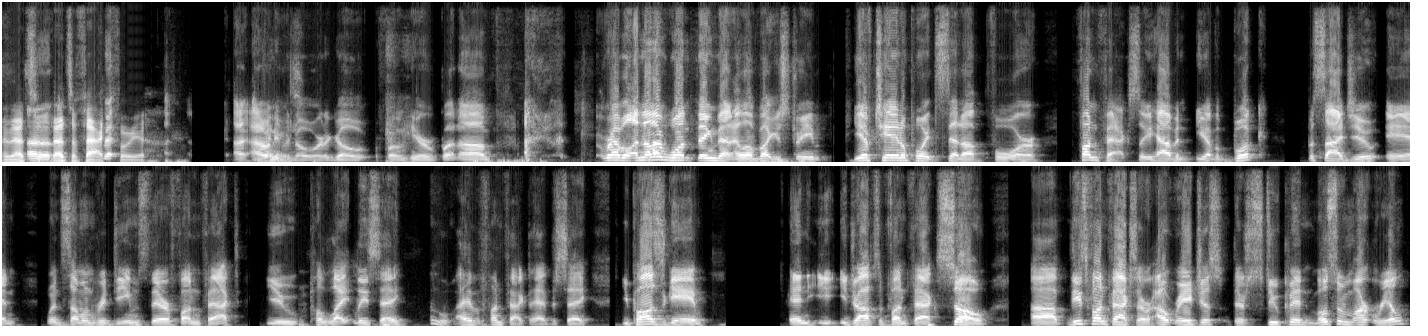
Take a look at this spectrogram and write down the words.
And that's I a, don't- that's a fact but- for you. I, I don't It even know where to go from here. But um, Rebel, another one thing that I love about your stream, you have channel points set up for fun facts. So you have an you have a book beside you, and when someone redeems their fun fact, you Mm. politely say, "Oh, I have a fun fact I have to say." You pause the game, and you, you drop some fun facts. So uh, these fun facts are outrageous. They're stupid. Most of them aren't real.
